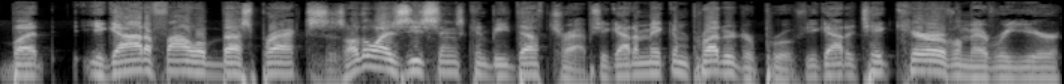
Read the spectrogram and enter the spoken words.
but you got to follow best practices. Otherwise, these things can be death traps. You got to make them predator proof. You got to take care of them every year.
